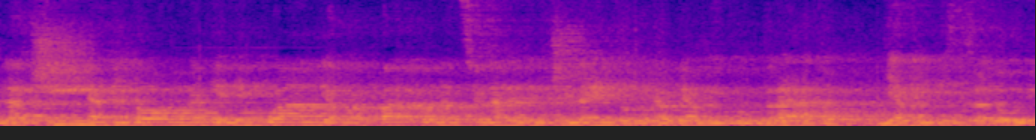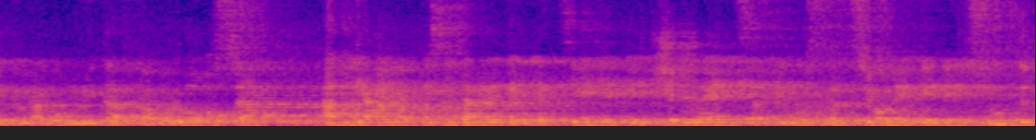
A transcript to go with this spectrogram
la Cina ritorna, viene qua, andiamo al Parco Nazionale del Cilento dove abbiamo incontrato gli amministratori di una comunità favolosa, andiamo a visitare delle aziende di eccellenza dimostrazione che nel sud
